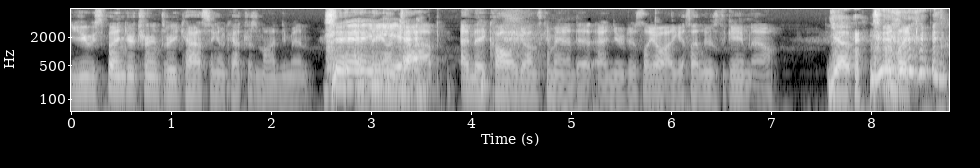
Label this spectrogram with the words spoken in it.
you spend your turn three casting Oketra's Monument, and they yeah. untap, and they Kolaghan's command it, and you're just like, oh, I guess I lose the game now. Yep. but like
